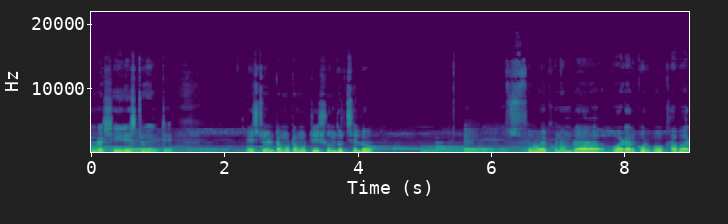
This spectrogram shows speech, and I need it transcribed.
আমরা সেই রেস্টুরেন্টে। রেস্টুরেন্টটা মোটামুটি সুন্দর ছিল। সো এখন আমরা অর্ডার করব খাবার।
